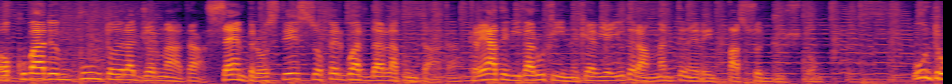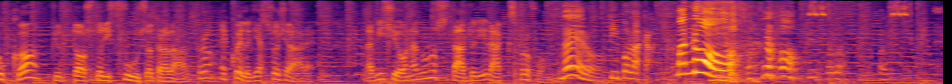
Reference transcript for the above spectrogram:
Occupate un punto della giornata, sempre lo stesso, per guardare la puntata. Createvi la routine che vi aiuterà a mantenere il passo giusto. Un trucco, piuttosto diffuso tra l'altro, è quello di associare la visione ad uno stato di relax profondo. Vero? Tipo la cacca. Ma no! No!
